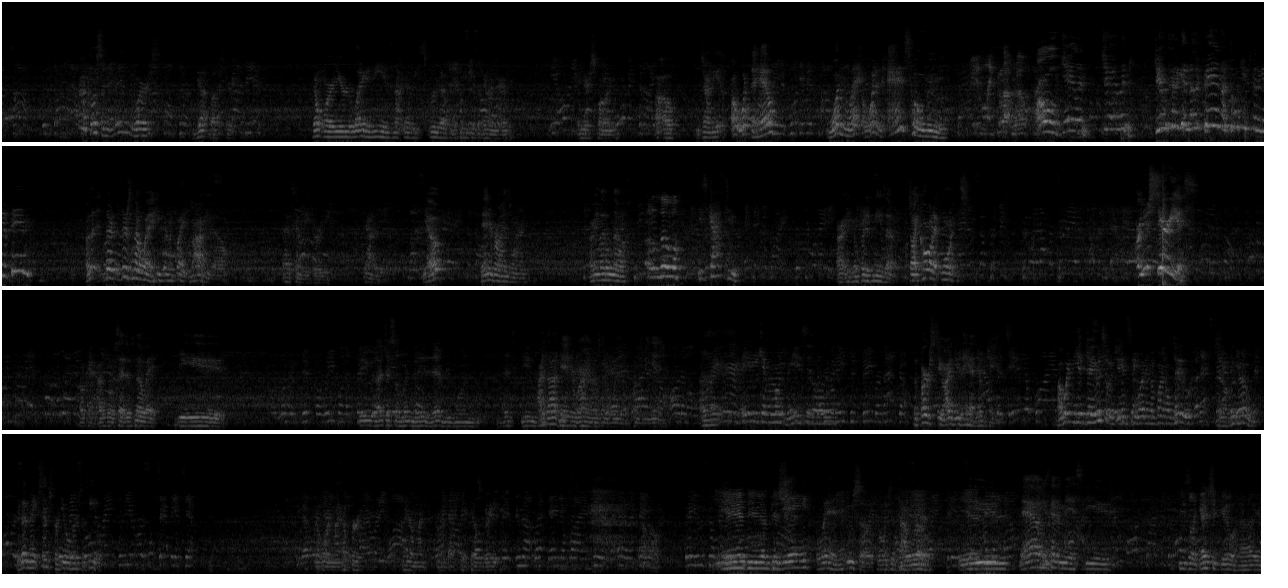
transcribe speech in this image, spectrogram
Not close enough. It works. Gutbuster. Don't worry, your leg and knee is not going to be screwed up in the future for going there. And your spine. Uh oh. He's trying to get. Oh, what the hell? One leg. What an asshole move. Oh, Jalen! Jalen! Jalen's gonna get another pin! I told you he was gonna get a pin! Th- there, there's no way he's gonna fight Bobby, though. That's gonna be three. Gotta be. Yep. Daniel Bryan's winning. I mean, little Noah. Oh, no. He's got to. Alright, he's gonna put his knees up. So I called it once. Are you serious? Okay, I was gonna say, there's no way. Dude. Dude, I just eliminated everyone. This dude. I thought Daniel Bryan was gonna win from the beginning. I was like, eh, maybe Kevin Owens, maybe Cesaro. The first two, I knew they had no chance. I wouldn't give Jey Uso a chance if he went in the final two. So who knows? It doesn't make sense for heel versus heel. Don't worry, my upper, you know, my, my back here feels great. Uh-oh. Yeah, dude, I'm just. Jay Lynn Uso going to the top Yeah. row. Yeah, Dude, now he's gonna miss, dude. He's like, I should go higher.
